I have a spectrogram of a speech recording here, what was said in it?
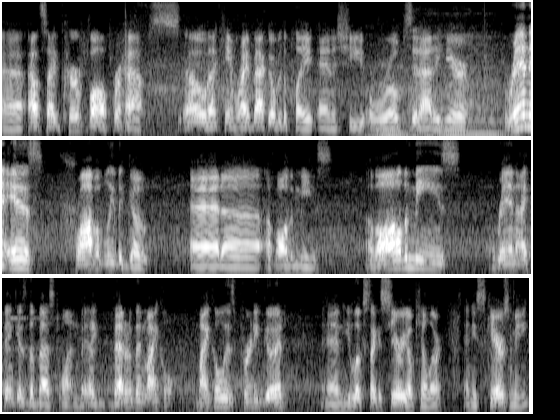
Uh, outside curveball, perhaps. Oh, that came right back over the plate, and she ropes it out of here. Rin is probably the goat at uh, of all the Miis. Of all the Miis, Rin I think is the best one. Like better than Michael. Michael is pretty good, and he looks like a serial killer, and he scares me.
